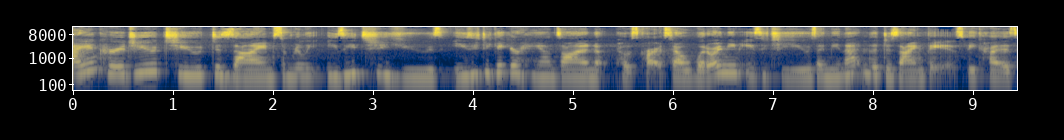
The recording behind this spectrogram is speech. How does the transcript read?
I encourage you to design some really easy to use, easy to get your hands on postcards. Now, what do I mean easy to use? I mean that in the design phase because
